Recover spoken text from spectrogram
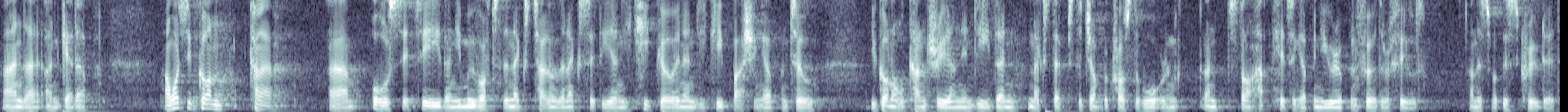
and, uh, and get up. And once you've gone kind of um, all city, then you move off to the next town, or the next city, and you keep going and you keep bashing up until you've gone all country, and indeed then next step is to jump across the water and, and start hitting up in Europe and further afield. And this is what this crew did.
